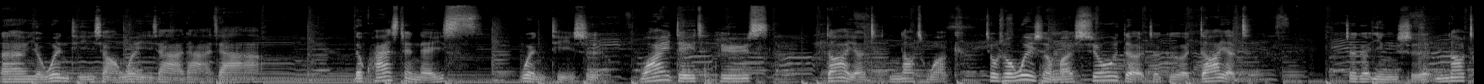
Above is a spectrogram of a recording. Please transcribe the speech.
嗯、有问题想问一下大家。The question is，问题是 Why did his diet not work？就是说为什么修的这个 diet 这个饮食 not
